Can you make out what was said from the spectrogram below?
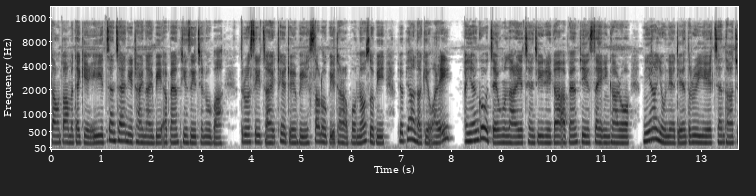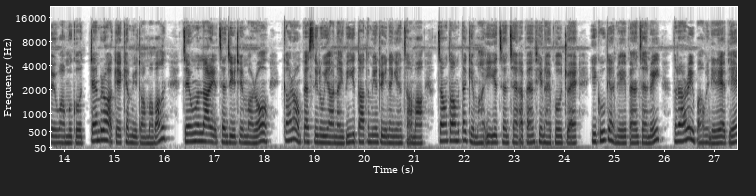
ကြောင်းသွားမတက်ခင်အေးချမ်းချမ်းနေထိုင်နိုင်ပြီးအပန်းဖြင်းစေခြင်းလို့ပါသူတို့စိတ်ကြိုက်ထည့်သွင်းပြီးဆောက်လုပ်ပေးထားတာပေါ့နော်ဆိုပြီးပြောပြလာခဲ့ပါတယ် အရန်ကိုကျဲဝင်လာတဲ့ချန်ကြီးတွေကအပန်းပြေစိန်အင်ကတော့မြရယုံနဲ့တင်သူတို့ရဲ့ချမ်းသာကြွယ်ဝမှုကိုတမ်ပြီးတော့အကဲခတ်မိသွားမှာပါကျဲဝင်လာတဲ့ချန်ကြီးထင်မှာတော့ကားတော်ပတ်စီလို့ရနိုင်ပြီးသားသမင်းတွေနိုင်ငံခြားမှာကြောင်းတော်မတက်ခင်မှာအေးအေးချမ်းချမ်းအပန်းဖြေနိုင်ဖို့အတွက်ရေကူးကန်တွေပန်းချံတွေတရားတွေပါဝင်နေတဲ့အပြင်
